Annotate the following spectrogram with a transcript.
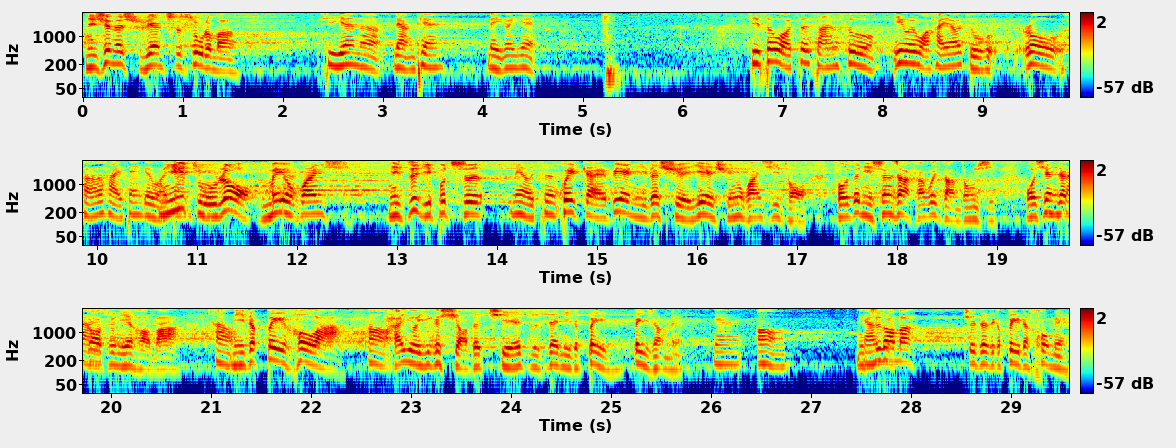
你现在许愿吃素了吗？许愿了两天，每个月。其实我吃三素，因为我还要煮肉和海鲜给我。你煮肉没有关系，你自己不吃没有吃？会改变你的血液循环系统，否则你身上还会长东西。我现在告诉你好吧，好。你的背后啊，哦。还有一个小的结子在你的背背上面，原来哦，你知道吗？就在这个背的后面，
